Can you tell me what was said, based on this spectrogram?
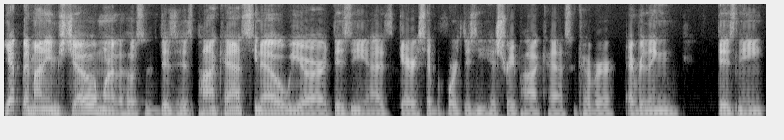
Yep, and my name's Joe. I'm one of the hosts of the Disney His podcast. You know, we are Disney, as Gary said before, Disney History podcast. We cover everything Disney,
